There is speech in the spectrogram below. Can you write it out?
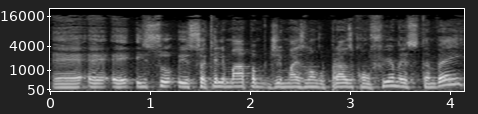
É, é, é, isso, isso, aquele mapa de mais longo prazo confirma isso também?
